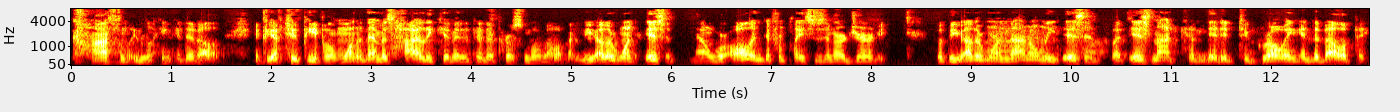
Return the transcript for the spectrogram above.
constantly looking to develop. If you have two people and one of them is highly committed to their personal development, the other one isn't, now we're all in different places in our journey. But the other one not only isn't, but is not committed to growing and developing.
